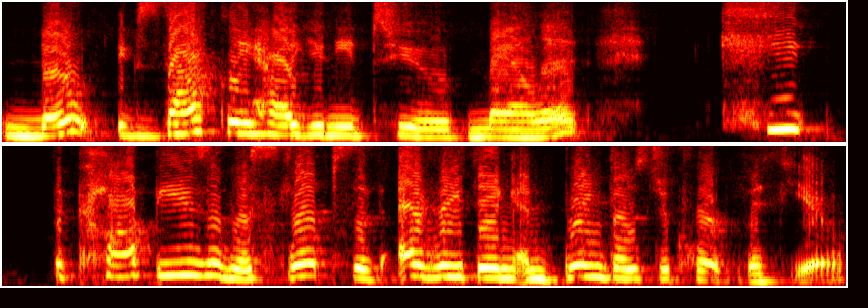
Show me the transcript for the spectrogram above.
note exactly how you need to mail it. Keep the copies and the slips of everything and bring those to court with you.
